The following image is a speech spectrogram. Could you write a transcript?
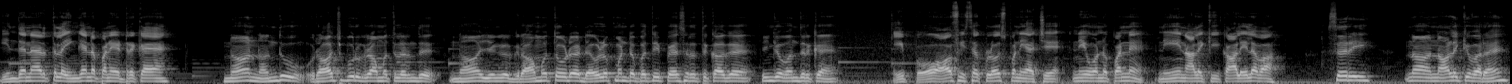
இந்த நேரத்தில் இங்கே என்ன பண்ணிட்டு இருக்க? நான் நந்து ராஜ்பூர் கிராமத்திலேருந்து. நான் எங்கள் கிராமத்தோட டெவலப்மெண்ட்டை பற்றி பேசுகிறதுக்காக இங்கே வந்திருக்கேன். இப்போது ஆஃபீஸை க்ளோஸ் பண்ணியாச்சு. நீ ஒன்று பண்ணு. நீ நாளைக்கு காலையில் வா. சரி நான் நாளைக்கு வரேன்.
